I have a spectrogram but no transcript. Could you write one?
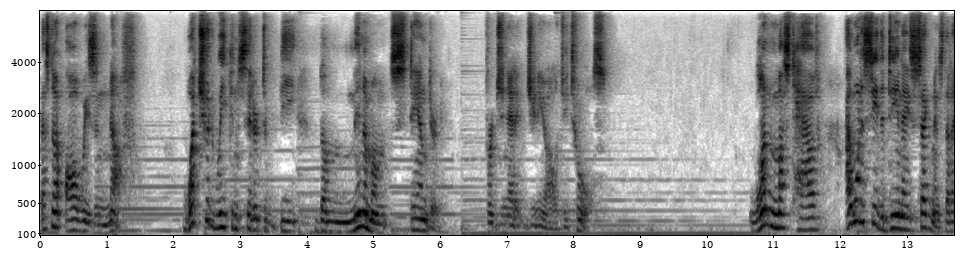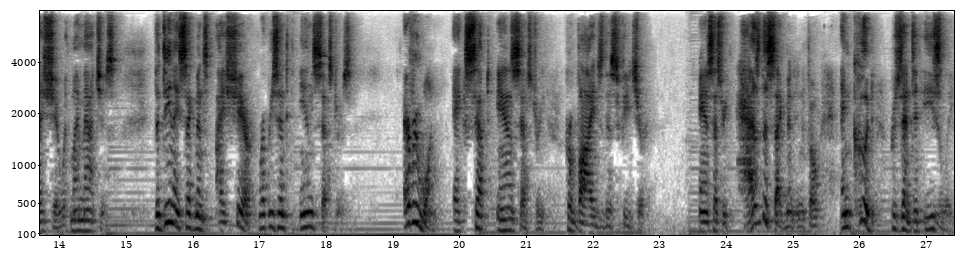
that's not always enough. What should we consider to be the minimum standard for genetic genealogy tools? One must have, I want to see the DNA segments that I share with my matches. The DNA segments I share represent ancestors. Everyone except Ancestry provides this feature. Ancestry has the segment info and could present it easily.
